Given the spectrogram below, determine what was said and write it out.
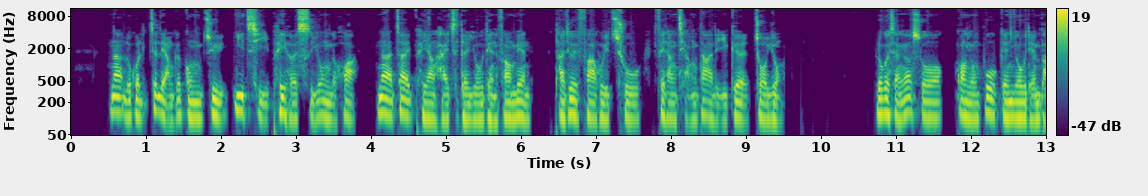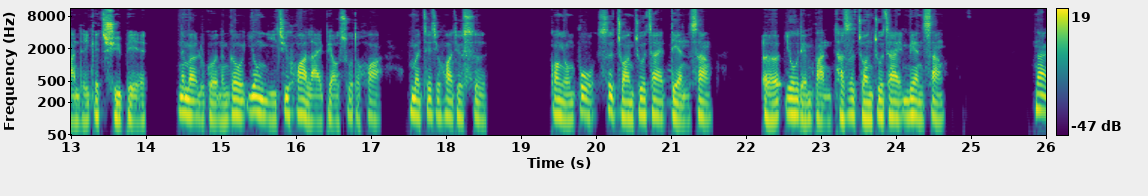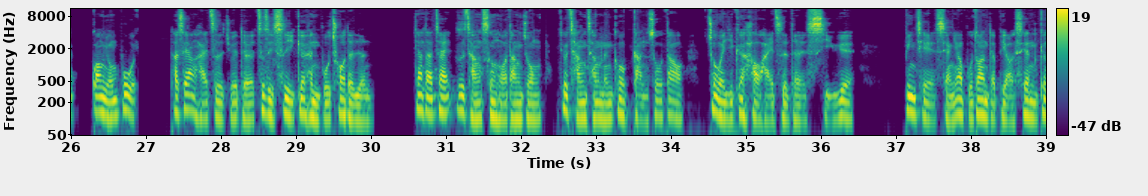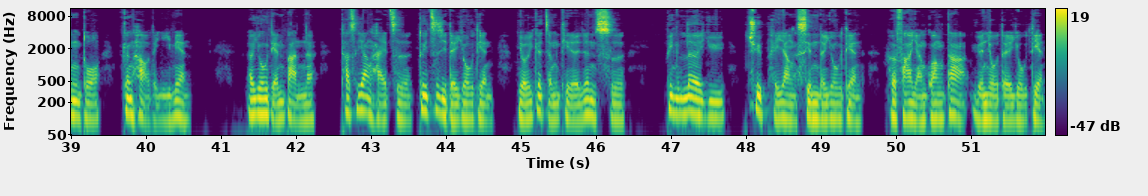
那如果这两个工具一起配合使用的话，那在培养孩子的优点方面，它就会发挥出非常强大的一个作用。如果想要说光荣布跟优点板的一个区别，那么如果能够用一句话来表述的话，那么这句话就是：光荣布是专注在点上，而优点板它是专注在面上。那光荣布，它是让孩子觉得自己是一个很不错的人，让他在日常生活当中就常常能够感受到作为一个好孩子的喜悦，并且想要不断的表现更多更好的一面。而优点板呢，它是让孩子对自己的优点有一个整体的认识，并乐于去培养新的优点和发扬光大原有的优点。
